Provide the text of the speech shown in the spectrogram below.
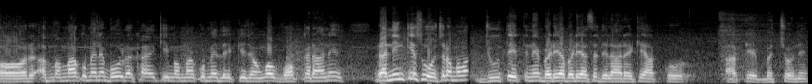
और अब मम्मा को मैंने बोल रखा है कि मम्मा को मैं लेके जाऊँगा वॉक कराने। रनिंग की सोच रहा हूँ मम्मा जूते इतने बढ़िया बढ़िया से दिला रखे आपको आपके बच्चों ने।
